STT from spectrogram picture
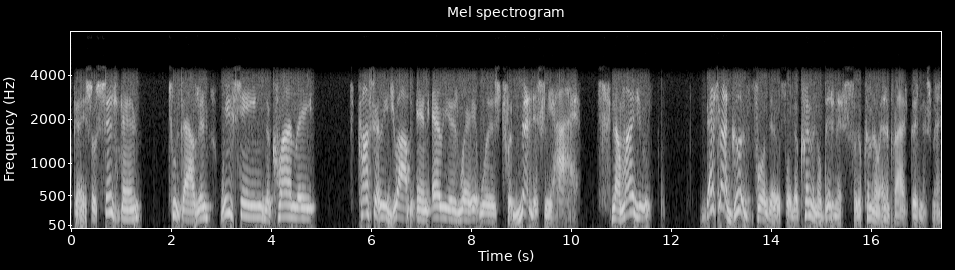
Okay, so since then, 2000, we've seen the crime rate constantly drop in areas where it was tremendously high. Now, mind you, that's not good for the for the criminal business, for the criminal enterprise business, man.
